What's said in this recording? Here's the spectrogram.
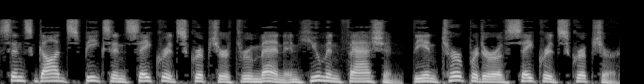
since God speaks in sacred scripture through men in human fashion, the interpreter of sacred scripture,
